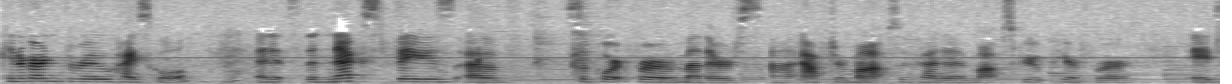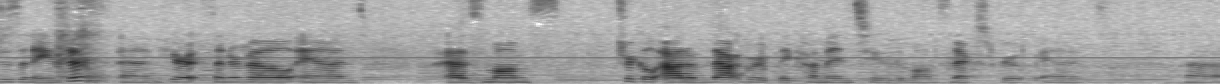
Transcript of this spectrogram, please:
kindergarten through high school, and it's the next phase of support for mothers uh, after MOPS. We've had a MOPS group here for ages and ages, and here at Centerville, and as moms trickle out of that group, they come into the Moms Next group, and it's uh,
